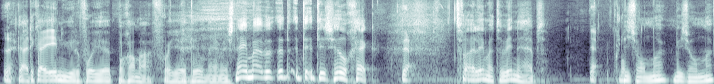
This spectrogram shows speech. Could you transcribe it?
Nee. Ja, die kan je inhuren voor je programma, voor je deelnemers. Nee, maar het, is heel gek. Ja. Terwijl je alleen maar te winnen hebt. Ja, klopt. Bijzonder, bijzonder.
